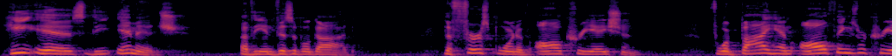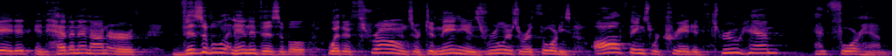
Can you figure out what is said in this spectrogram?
He is the image of the invisible God, the firstborn of all creation. For by him all things were created in heaven and on earth, visible and invisible, whether thrones or dominions, rulers or authorities, all things were created through him and for him.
